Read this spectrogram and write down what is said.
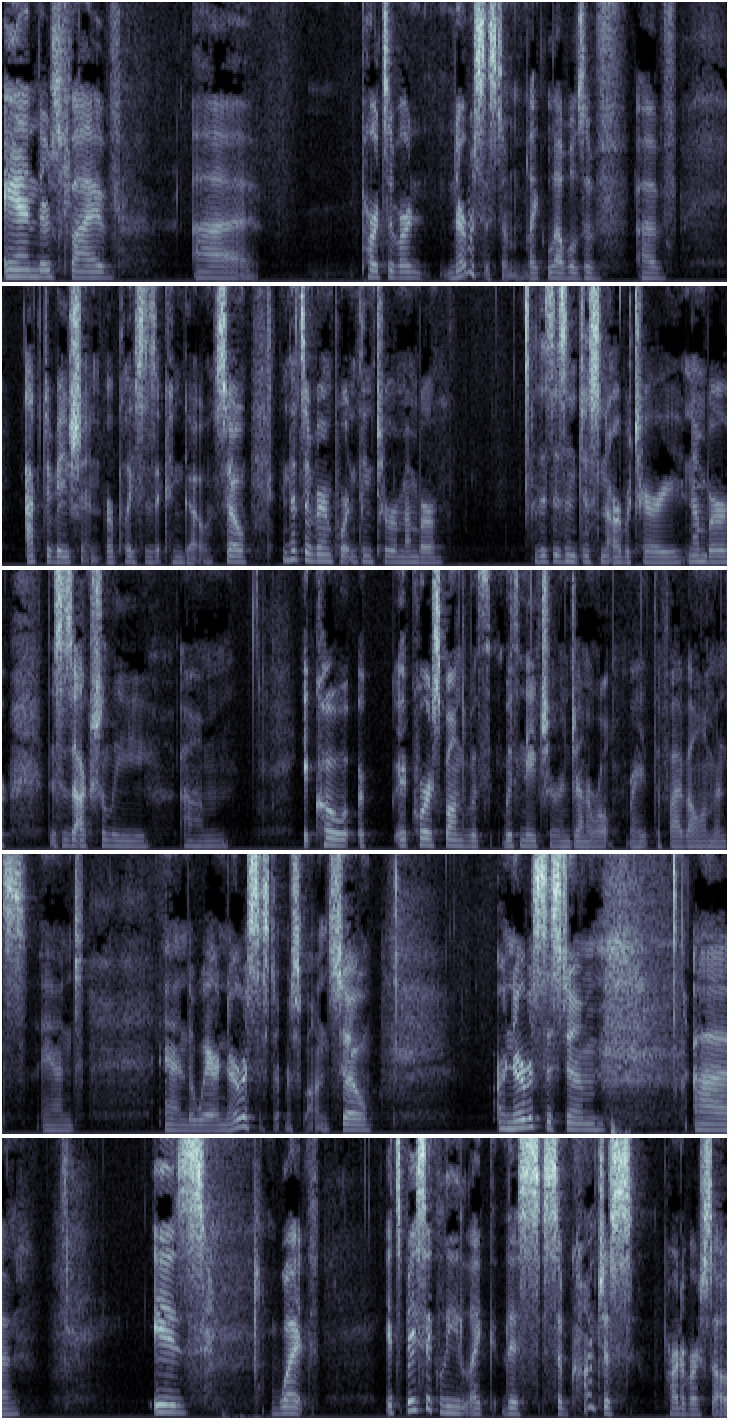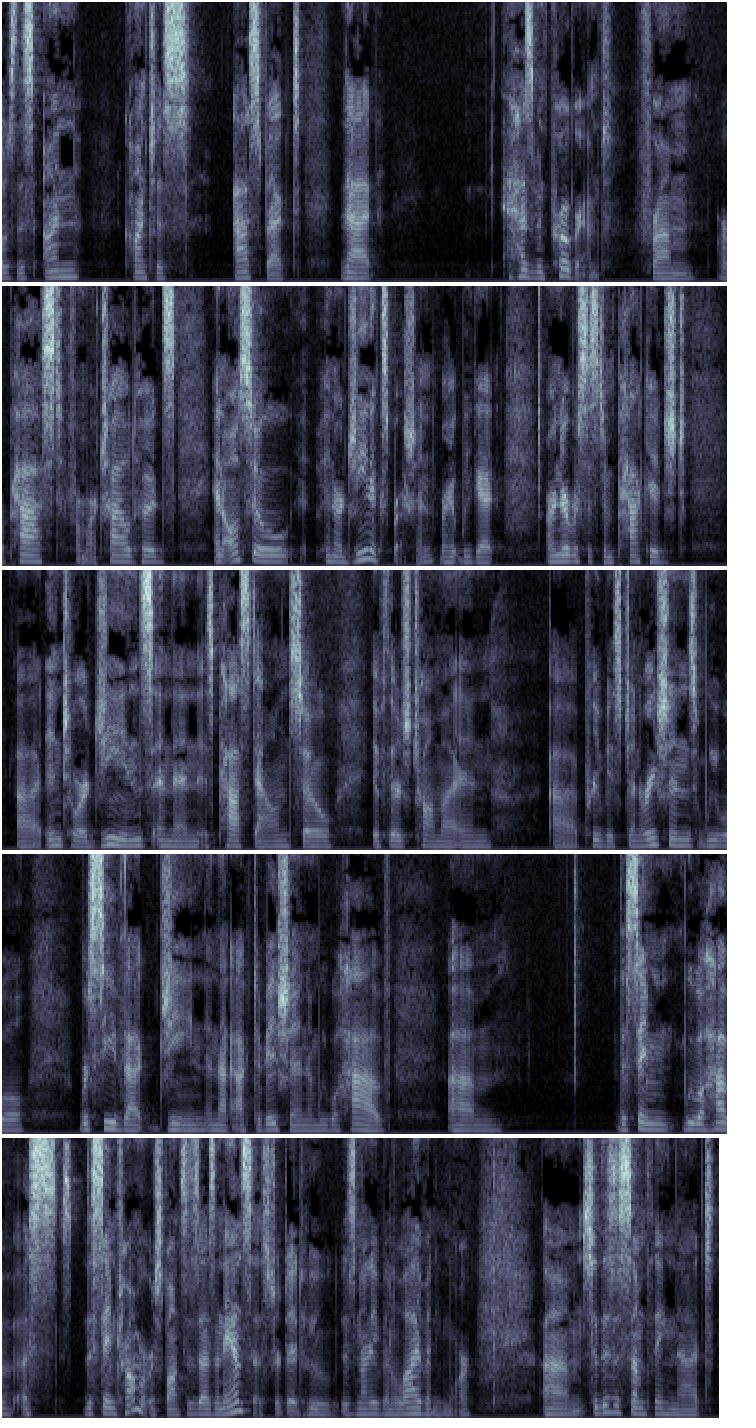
And there's five uh, parts of our nervous system, like levels of, of activation or places it can go. So I think that's a very important thing to remember. This isn't just an arbitrary number. This is actually um, it co it corresponds with with nature in general, right? The five elements and and the way our nervous system responds. So our nervous system uh, is what it's basically like this subconscious part of ourselves, this un conscious aspect that has been programmed from our past, from our childhoods, and also in our gene expression, right? We get our nervous system packaged uh, into our genes and then is passed down. So if there's trauma in uh, previous generations, we will receive that gene and that activation, and we will have um, the same. We will have a, the same trauma responses as an ancestor did, who is not even alive anymore. Um, so this is something that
